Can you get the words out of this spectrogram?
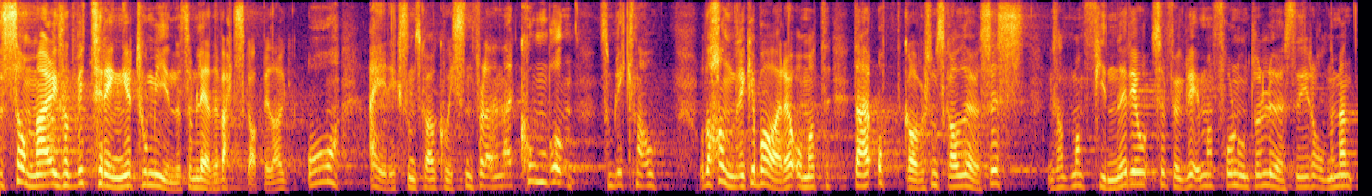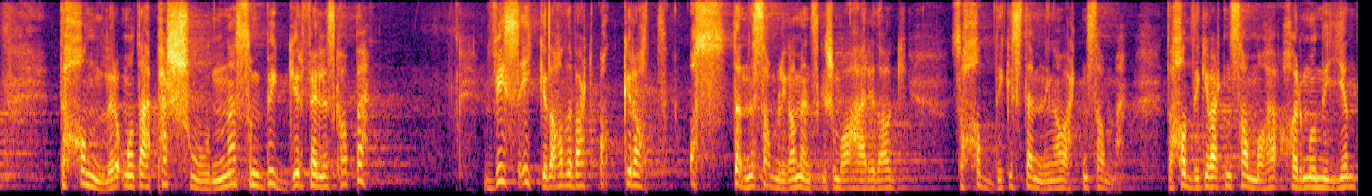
Det samme er, ikke sant? Vi trenger Tomine som leder vertskapet i dag. Og Eirik som skal ha quizen. For det er den der komboen som blir knall. Og det handler ikke bare om at det er oppgaver som skal løses. Man finner jo selvfølgelig, man får noen til å løse de rollene, men det handler om at det er personene som bygger fellesskapet. Hvis ikke det hadde vært akkurat oss, denne samlinga av mennesker som var her i dag, så hadde ikke stemninga vært den samme. Det hadde ikke vært den samme harmonien,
